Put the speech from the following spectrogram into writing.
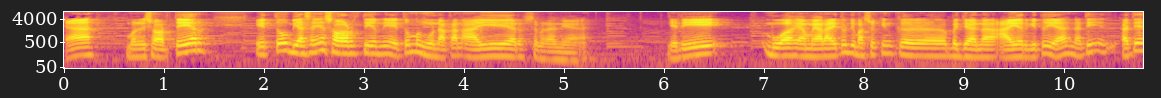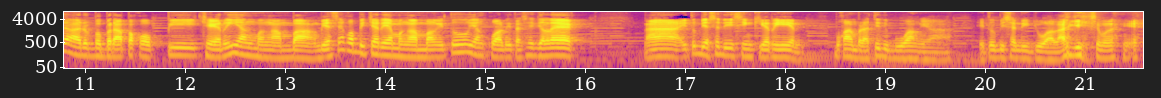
ya kemudian disortir itu biasanya sortirnya itu menggunakan air sebenarnya jadi buah yang merah itu dimasukin ke bejana air gitu ya. Nanti nanti ada beberapa kopi cherry yang mengambang. Biasanya kopi cherry yang mengambang itu yang kualitasnya jelek. Nah, itu biasa disingkirin. Bukan berarti dibuang ya. Itu bisa dijual lagi sebenarnya.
